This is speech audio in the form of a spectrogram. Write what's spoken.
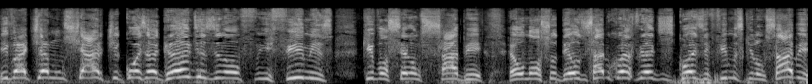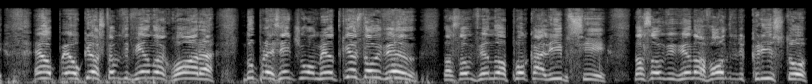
e vai te anunciar-te coisas grandes e, não, e firmes que você não sabe. É o nosso Deus. E sabe quais as grandes coisas e firmes que não sabe? É o, é o que nós estamos vivendo agora, no presente momento. O que nós estamos vivendo? Nós estamos vivendo o Apocalipse. Nós estamos vivendo a volta de Cristo.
